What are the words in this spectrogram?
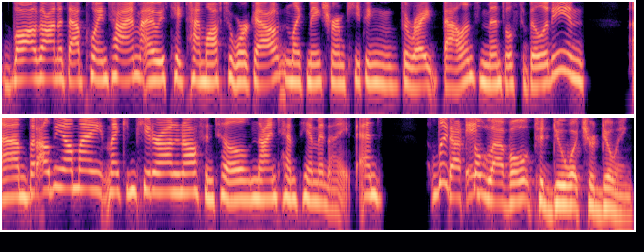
log on at that point in time. I always take time off to work out and like make sure I'm keeping the right balance and mental stability. And, um, but I'll be on my, my computer on and off until 9, 10 p.m. at night. And look, That's the level to do what you're doing.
